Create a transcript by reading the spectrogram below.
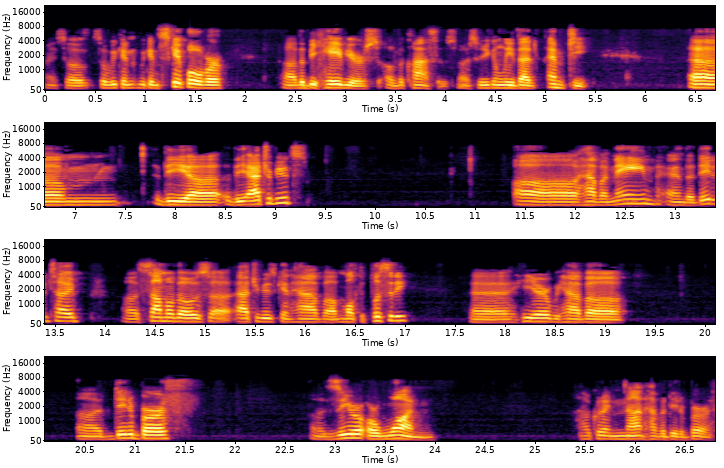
Right? So, so we can we can skip over uh, the behaviors of the classes. Right? So you can leave that empty. Um, the uh, the attributes uh, have a name and the data type. Uh, some of those uh, attributes can have multiplicity. here we have a, a date of birth, zero or one. How could I not have a date of birth?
